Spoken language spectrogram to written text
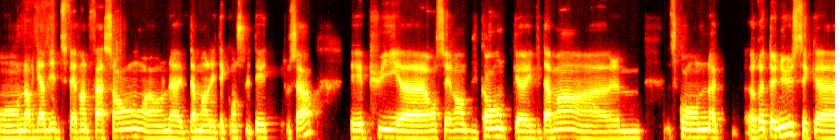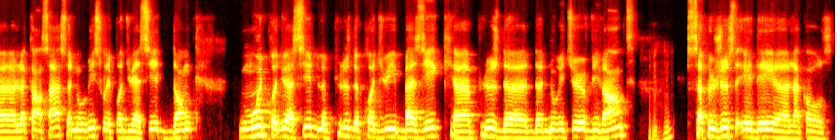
on a regardé différentes façons. On a évidemment été consulté, tout ça. Et puis, euh, on s'est rendu compte qu'évidemment, euh, ce qu'on a retenu, c'est que le cancer se nourrit sur les produits acides. Donc, moins de produits acides, plus de produits basiques, plus de, nourriture vivante, mm-hmm. Ça peut juste aider la cause.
